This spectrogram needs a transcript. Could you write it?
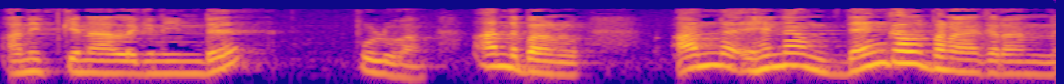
අනිත් කෙනා අල්ලගෙන ඉන්න පුළුවන්. අන්න බලන්න. අන්න එහෙනම් දැන් කල්පනා කරන්න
